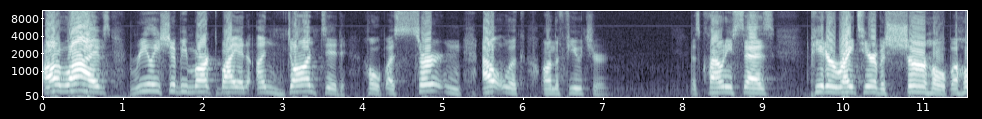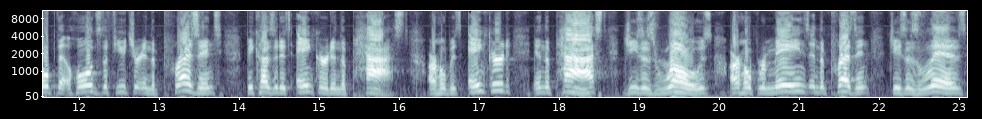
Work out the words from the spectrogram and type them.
Our lives really should be marked by an undaunted hope, a certain outlook on the future. As Clowney says, Peter writes here of a sure hope, a hope that holds the future in the present because it is anchored in the past. Our hope is anchored in the past. Jesus rose. Our hope remains in the present. Jesus lives.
